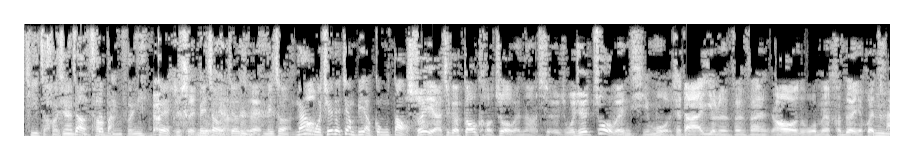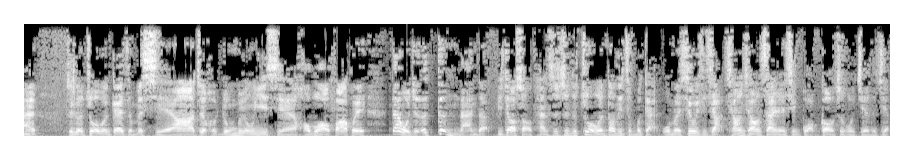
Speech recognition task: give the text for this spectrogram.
踢走，好像这样体操评分一样对，就是没错，就是没错。那我觉得这样比较公道。所以啊，这个高考作文呢，是我觉得作文题目就大家议论纷纷，然后我们很多人也会谈这个作文该怎么写啊，这容不容易写，好不好发挥。但我觉得更难的，比较少谈是这个作文到底怎么改。我们休息一下，锵锵三人行广告之后接着见。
